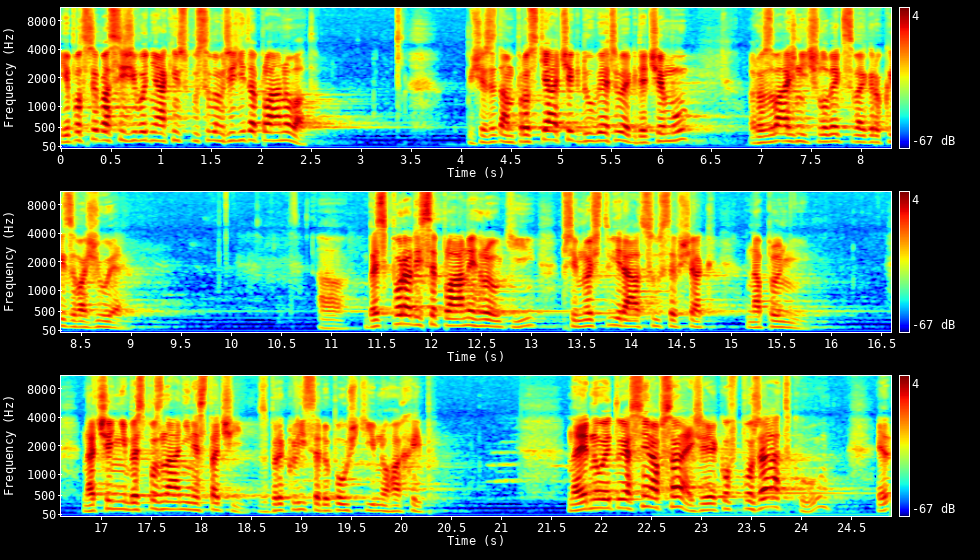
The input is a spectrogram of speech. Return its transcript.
je potřeba si život nějakým způsobem řídit a plánovat. Píše se tam, prostáček důvěřuje k dečemu, rozvážný člověk své kroky zvažuje. A bez porady se plány hroutí, při množství rádců se však naplní. Načení bez poznání nestačí, zbrklí se dopouští mnoha chyb. Najednou je tu jasně napsané, že jako v pořádku je,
